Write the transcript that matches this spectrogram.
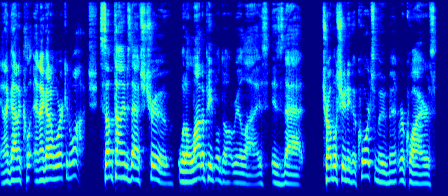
and I got to and I got to work and watch. Sometimes that's true. What a lot of people don't realize is that troubleshooting a quartz movement requires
